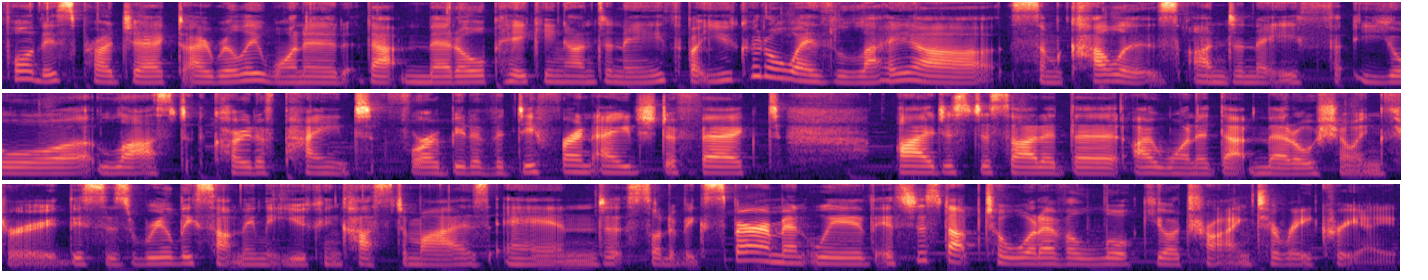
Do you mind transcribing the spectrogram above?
For this project, I really wanted that metal peeking underneath, but you could always layer some colors underneath your last coat of paint for a bit of a different aged effect. I just decided that I wanted that metal showing through. This is really something that you can customize and sort of experiment with. It's just up to whatever look you're trying to recreate.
